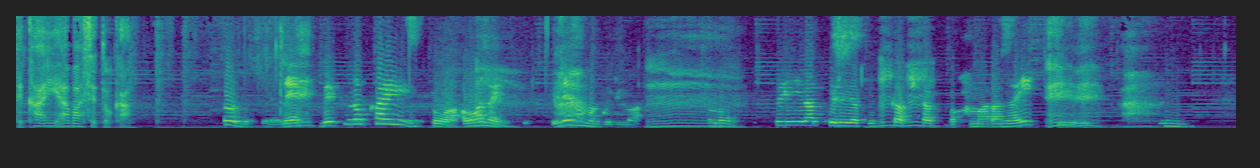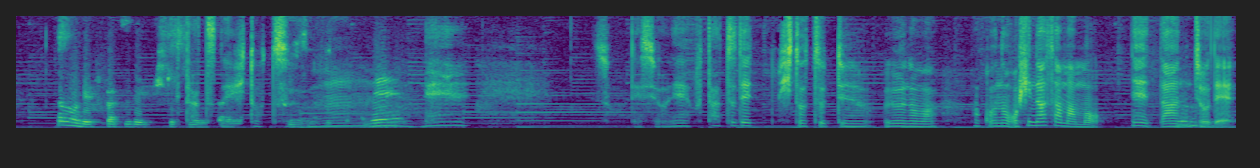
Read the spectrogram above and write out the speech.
で貝合わせとか。そうですよね。別の貝とは合わないんですよね、うんハマグリは。うん。その普通になってるやつしかピタッとはまらないってえいう。えあうん。なので二つで一つ二つでみたい一つ。ねね。ですよね。二つで一つっていうのは、まあ、このお雛様もね男女で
